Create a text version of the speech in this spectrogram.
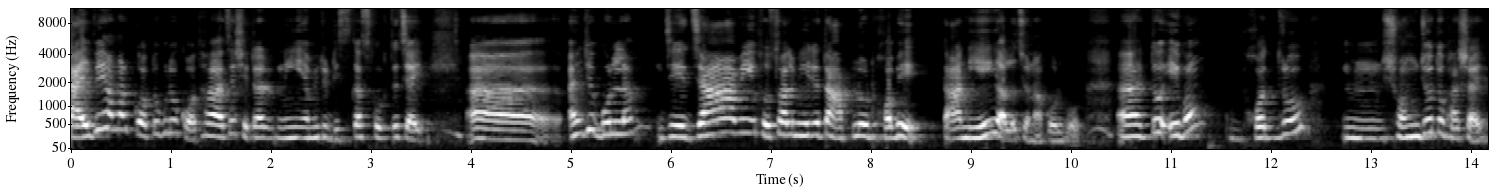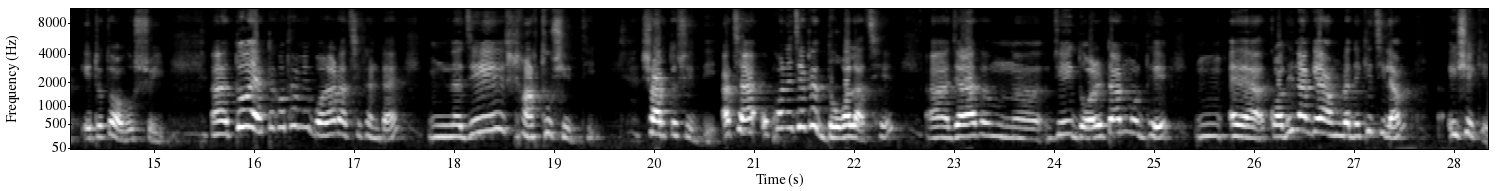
লাইভে আমার কতগুলো কথা আছে সেটা নিয়ে আমি একটু ডিসকাস করতে চাই। আমি যে বললাম যে যা আমি সোশ্যাল মিডিয়াতে আপলোড হবে তা নিয়েই আলোচনা করব। তো এবং ভদ্র সংযত ভাষায় এটা তো অবশ্যই। তো একটা কথা আমি বলার আছে এখানটায় যে স্বার্থসিদ্ধি স্বার্থসিদ্ধি আচ্ছা ওখানে যে একটা দল আছে যারা যেই দলটার মধ্যে কদিন আগে আমরা দেখেছিলাম ইসেকে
